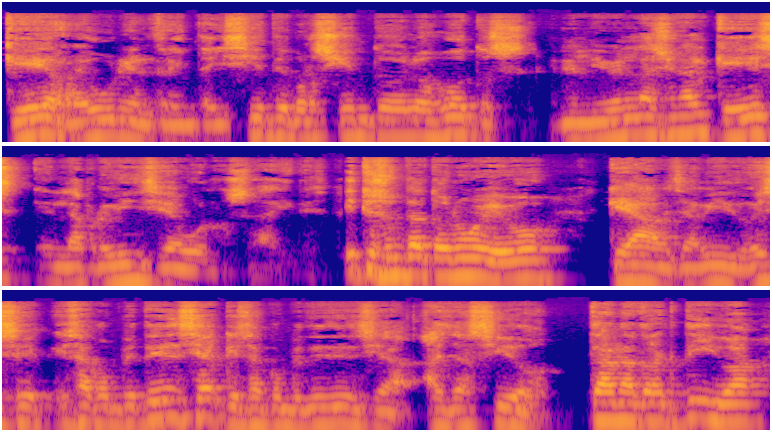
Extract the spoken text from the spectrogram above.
que reúne el 37% de los votos en el nivel nacional, que es en la provincia de Buenos Aires. Este es un dato nuevo que haya habido esa competencia, que esa competencia haya sido tan atractiva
